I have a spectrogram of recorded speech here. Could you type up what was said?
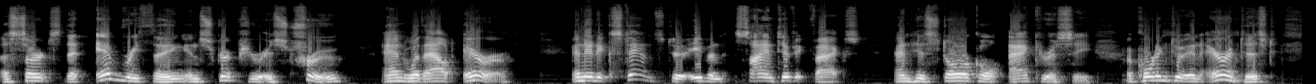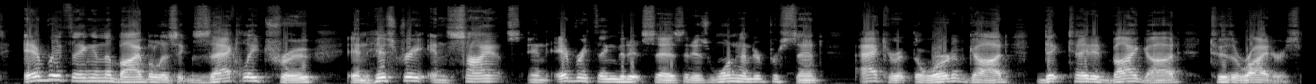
asserts that everything in Scripture is true and without error, and it extends to even scientific facts and historical accuracy. According to inerrantist, everything in the Bible is exactly true in history, in science, in everything that it says. It is 100% accurate, the Word of God dictated by God to the writers.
